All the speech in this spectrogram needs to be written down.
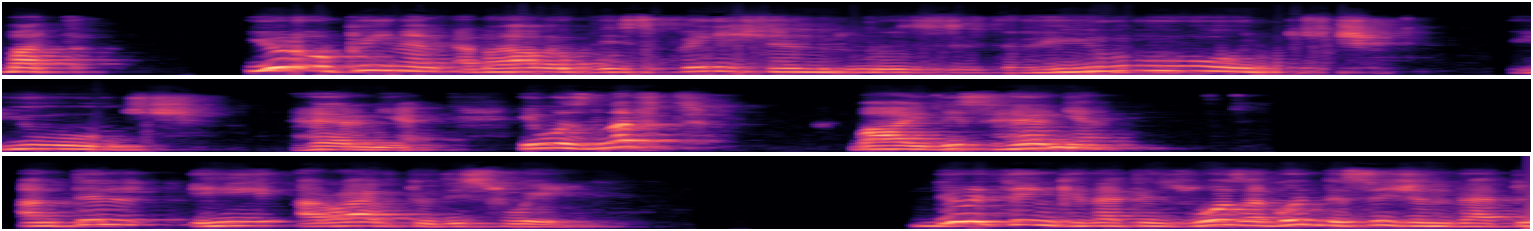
But your opinion about this patient with huge, huge hernia. He was left by this hernia until he arrived to this way. Do you think that it was a good decision that to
